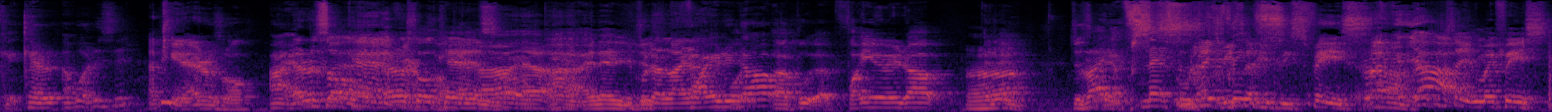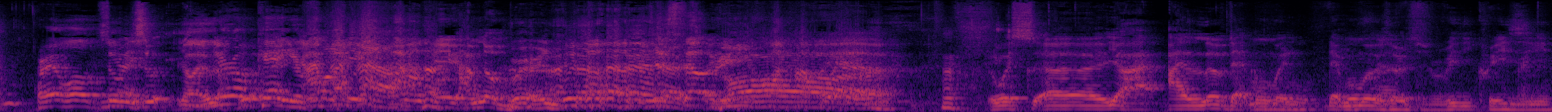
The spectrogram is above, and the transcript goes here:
ca- ca- uh, what is it? I think in aerosol. Ah, Aerosol aerosol. can. aerosol can. Oh, yeah. Ah, and then You put a lighter- Fired it put, up. Uh, put, uh, fire it up, and then just Right like, next to his face. his face. yeah, beside my face. All right, well, So you're, it's yeah, you're okay. You're I'm fine I'm okay. I'm not burned. just felt really yeah. It was uh yeah I, I love that moment. That moment was really crazy.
